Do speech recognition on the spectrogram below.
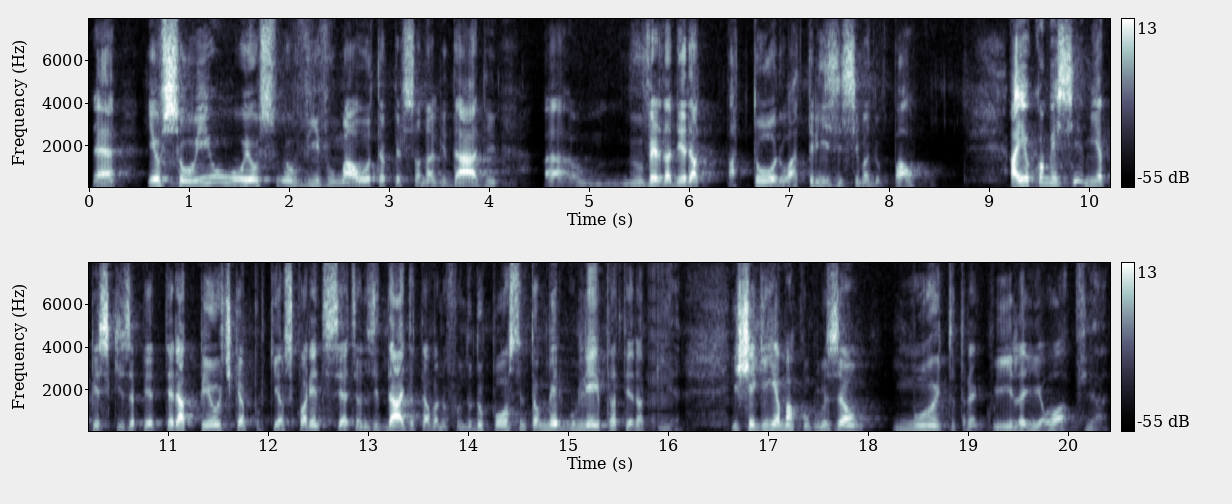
Né? Eu sou eu ou eu, eu vivo uma outra personalidade, uh, um verdadeiro ator ou atriz em cima do palco? Aí eu comecei a minha pesquisa terapêutica, porque aos 47 anos de idade eu estava no fundo do poço, então mergulhei para a terapia. E cheguei a uma conclusão muito tranquila e óbvia.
